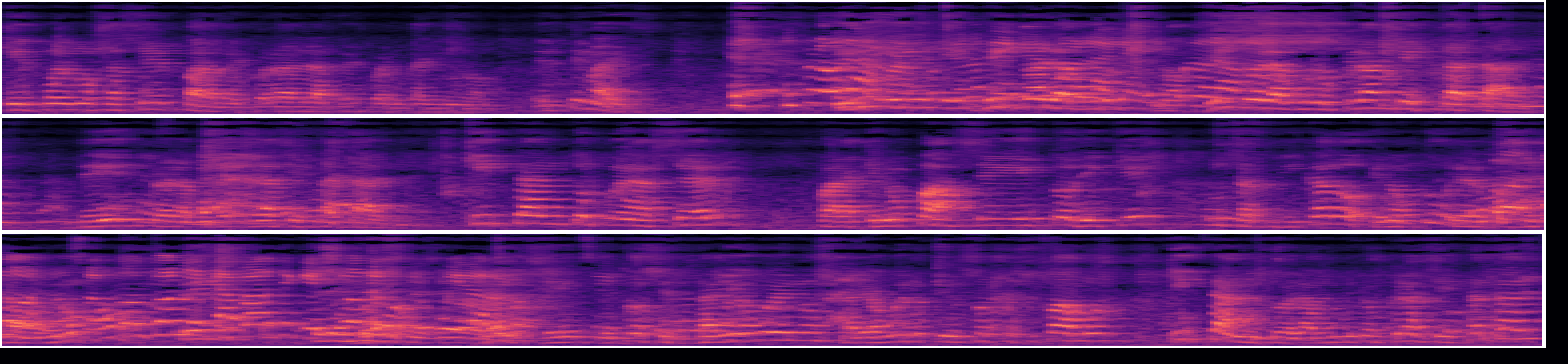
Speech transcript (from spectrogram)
qué podemos hacer para mejorar la 341. El tema es, dentro, de- dentro de la, no, dentro de la burocracia estatal, dentro de la burocracia estatal, ¿qué tanto pueden hacer para que no pase esto de que un certificado en octubre el certificado, ¿no? o sea, un montón de esta parte que yo tengo que cuidar. Entonces estaría bueno, estaría bueno que nosotros sepamos qué tanto la burocracia estatal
